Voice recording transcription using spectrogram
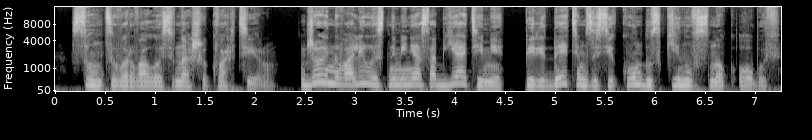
— солнце ворвалось в нашу квартиру. Джой навалилась на меня с объятиями, перед этим за секунду скинув с ног обувь.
